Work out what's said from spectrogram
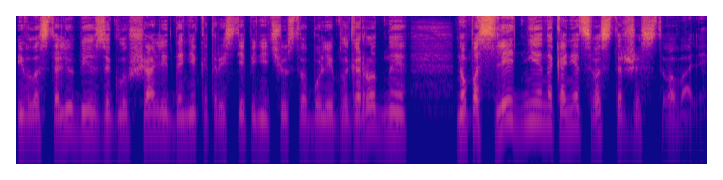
и властолюбие заглушали до некоторой степени чувства более благородные, но последние, наконец, восторжествовали.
